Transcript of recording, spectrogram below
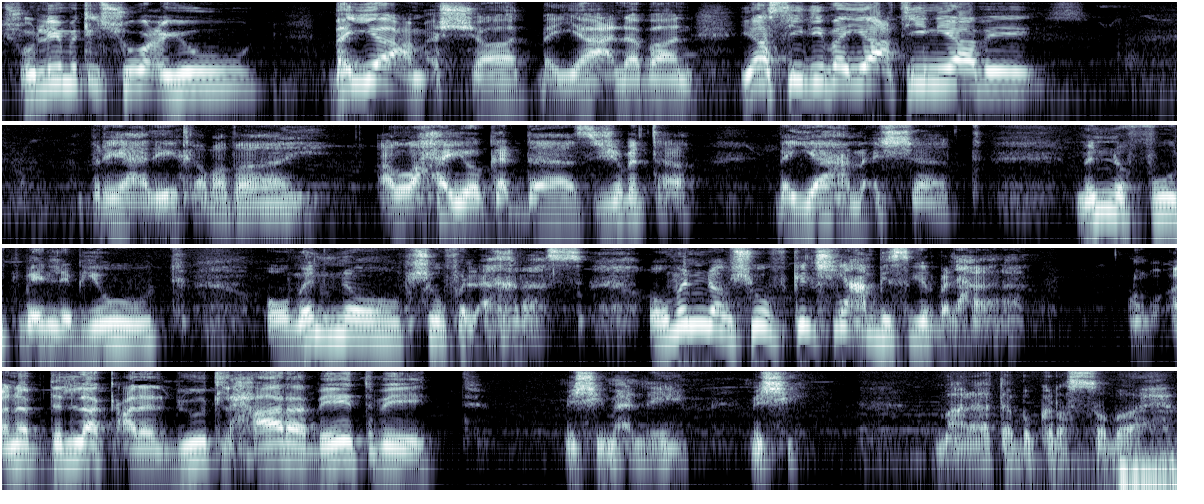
شو اللي مثل شو عيون؟ بياع مقشات بياع لبن. يا سيدي بياع تين يابس بري عليك قبضاي الله حيه كداس جبتها. بياع مقشات منه بفوت بين البيوت ومنه بشوف الأخرس ومنه بشوف كل شيء عم بيصير بالحارة. وأنا بدلك على البيوت الحارة بيت بيت. مشي معلم مشي. معناتها بكرة الصبح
